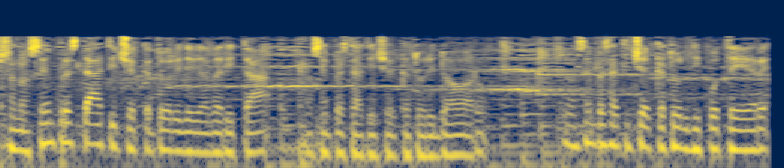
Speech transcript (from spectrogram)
Ci sono sempre stati cercatori della verità, sono sempre stati cercatori d'oro, sono sempre stati cercatori di potere,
